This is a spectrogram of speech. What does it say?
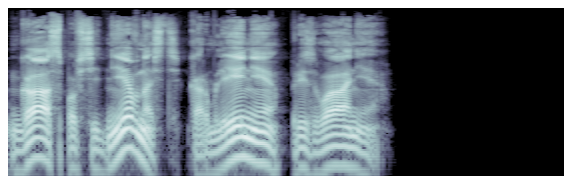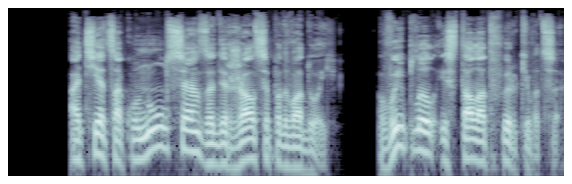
«Газ, повседневность, кормление, призвание». Отец окунулся, задержался под водой. Выплыл и стал отфыркиваться.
